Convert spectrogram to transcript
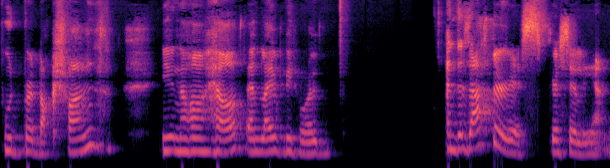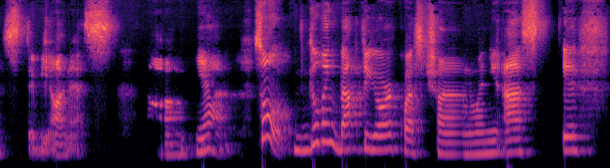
food production, you know, health and livelihood and disaster risk resilience, to be honest. Um, yeah. So going back to your question, when you asked if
